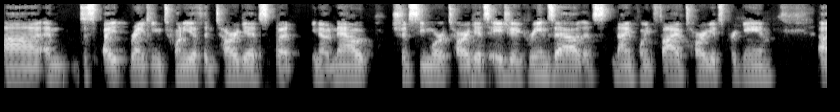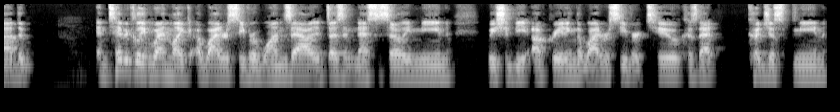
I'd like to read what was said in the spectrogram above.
Uh, and despite ranking 20th in targets, but you know now should see more targets. AJ Green's out. That's 9.5 targets per game. Uh, the and typically when like a wide receiver one's out, it doesn't necessarily mean we should be upgrading the wide receiver two because that could just mean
